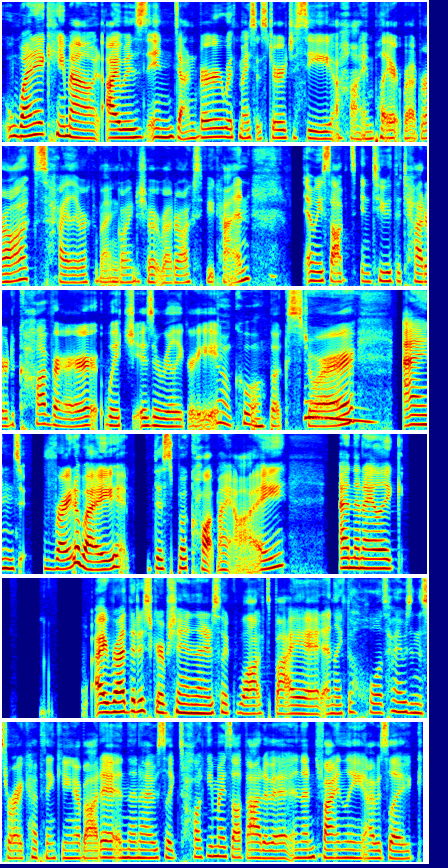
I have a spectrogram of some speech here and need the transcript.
when it came out, I was in Denver with my sister to see a Haim play at Red Rocks. Highly recommend going to show at Red Rocks if you can. And we stopped into the Tattered Cover, which is a really great Oh, cool. bookstore. Mm. And right away, this book caught my eye. And then I like, I read the description and I just like walked by it. And like the whole time I was in the store, I kept thinking about it. And then I was like talking myself out of it. And then finally, I was like,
